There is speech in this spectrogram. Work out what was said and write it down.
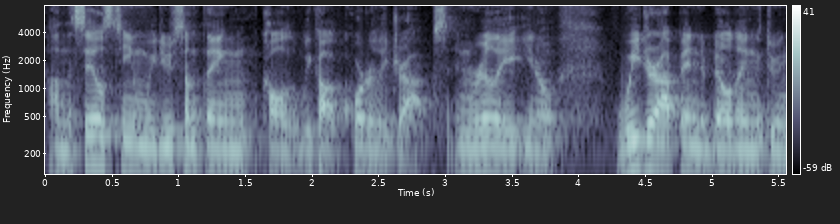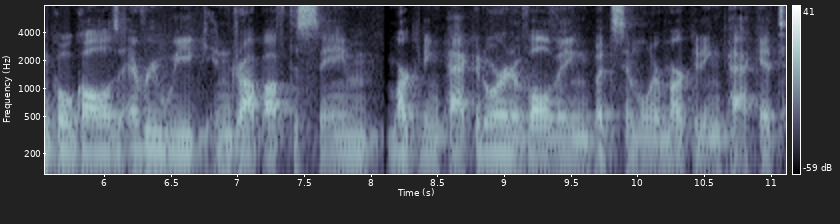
on the sales team we do something called we call it quarterly drops. And really, you know, we drop into buildings doing cold calls every week and drop off the same marketing packet or an evolving but similar marketing packet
